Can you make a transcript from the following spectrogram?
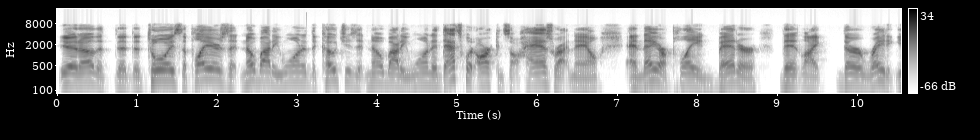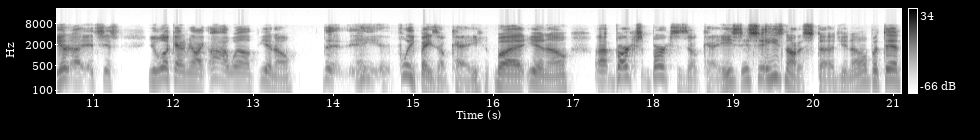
you know the, the the toys, the players that nobody wanted, the coaches that nobody wanted. That's what Arkansas has right now, and they are playing better than like their rating. You know, it's just you look at them, you're like, ah, well, you know. The, he Feleipe's okay, but you know, uh, Burks Burks is okay. He's, he's he's not a stud, you know. But then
